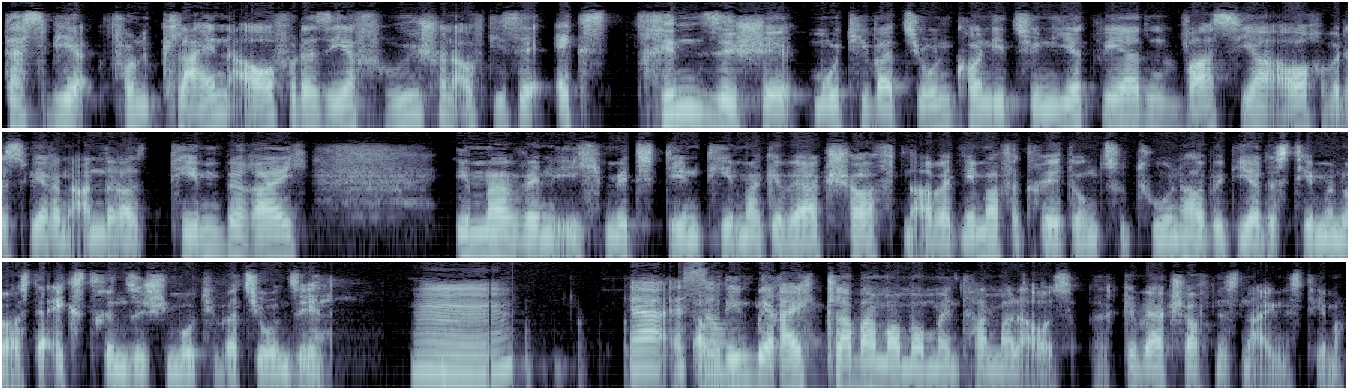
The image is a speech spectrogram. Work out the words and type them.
Dass wir von klein auf oder sehr früh schon auf diese extrinsische Motivation konditioniert werden, was ja auch, aber das wäre ein anderer Themenbereich, immer wenn ich mit dem Thema Gewerkschaften, Arbeitnehmervertretungen zu tun habe, die ja das Thema nur aus der extrinsischen Motivation sehen. Hm. Ja, ist Aber so. den Bereich klammern wir momentan mal aus. Gewerkschaften ist ein eigenes Thema.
